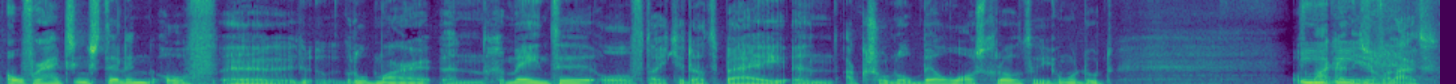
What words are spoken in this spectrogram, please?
overheidsinstelling of uh, roep maar een gemeente of dat je dat bij een Axo Nobel als grote jongen doet? Of maakt dat niet zoveel uit?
